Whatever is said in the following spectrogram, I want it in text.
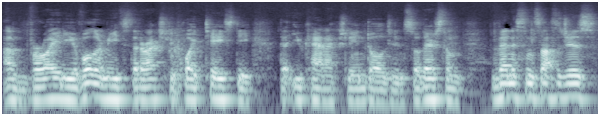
a variety of other meats that are actually quite tasty that you can actually indulge in. So there's some venison sausages,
